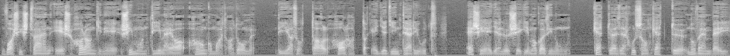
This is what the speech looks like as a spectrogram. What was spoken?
Vas István és Haranginé Simon tíme a Hangomat adom díjazottal hallhattak egy-egy interjút Esélyegyelőségi magazinunk 2022. novemberi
